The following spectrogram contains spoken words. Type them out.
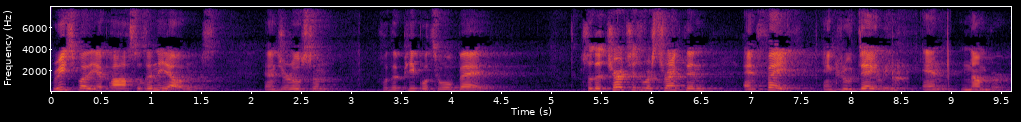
reached by the apostles and the elders in Jerusalem for the people to obey. So the churches were strengthened in faith and grew daily in number.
